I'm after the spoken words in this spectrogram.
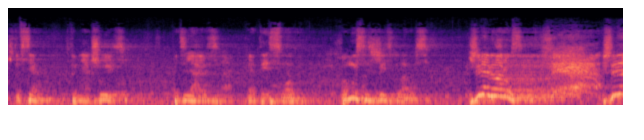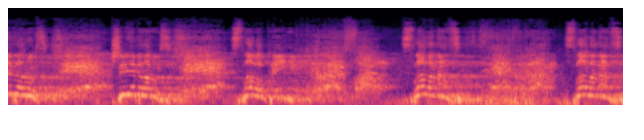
что все, кто меня чует, поделяют это и слово. Помусить жить в Беларуси. Живе Беларусь! Живе! Живе Беларусь! Живе! Живе Беларусь! Живе! Слава Украине! Героям слава! нации, Слава нации!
